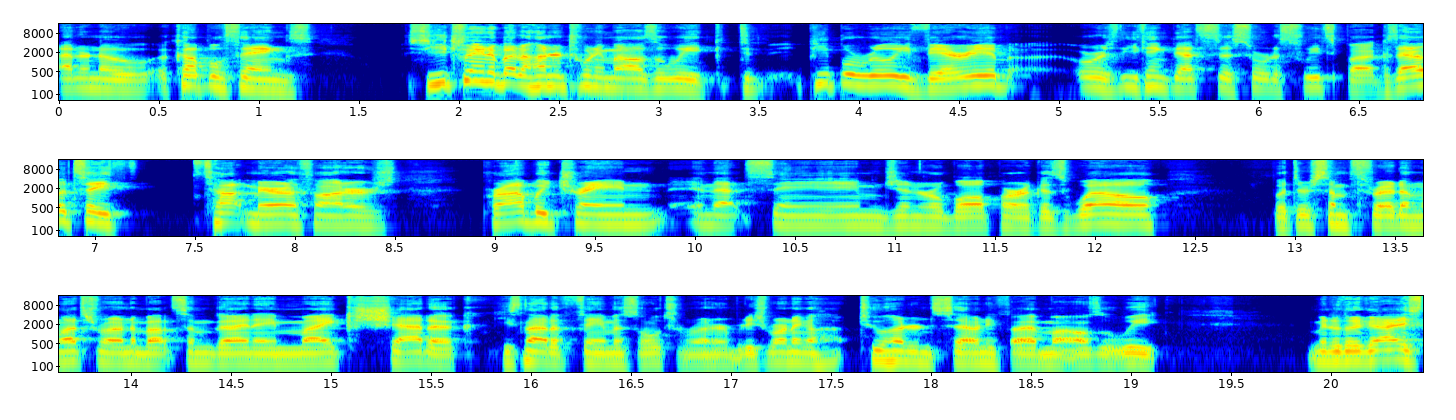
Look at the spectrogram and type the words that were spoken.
I don't know a couple things. So you train about 120 miles a week. Do people really vary, or do you think that's the sort of sweet spot? Because I would say top marathoners probably train in that same general ballpark as well. But there's some thread on Let's Run about some guy named Mike Shattuck. He's not a famous ultra runner, but he's running 275 miles a week. I mean, are there guys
